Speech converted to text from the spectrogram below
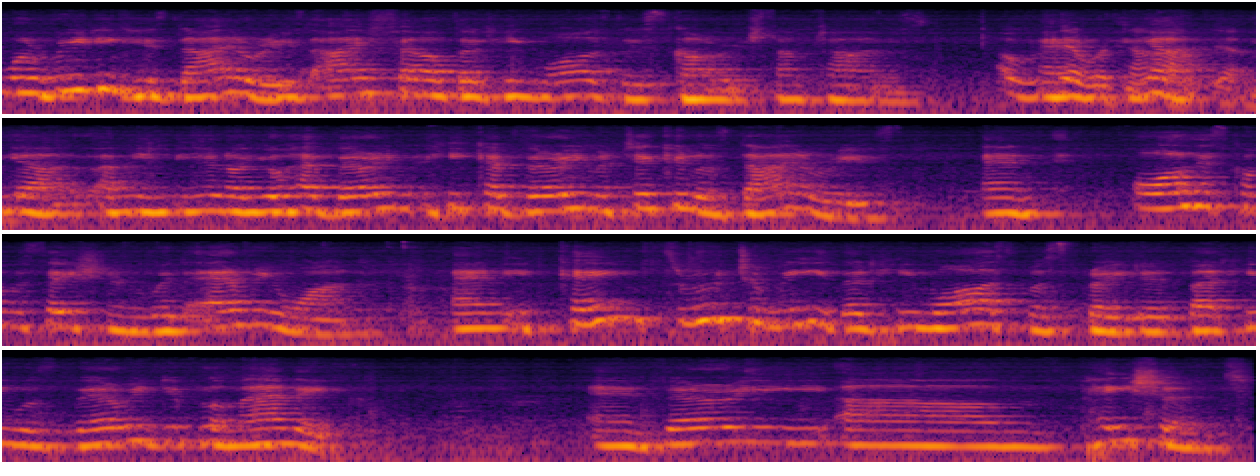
when reading his diaries, I felt that he was discouraged sometimes. Oh, And, there were times, yeah, yeah. Yeah, I mean, you know, you have very, he kept very meticulous diaries and all his conversation with everyone. And it came through to me that he was frustrated, but he was very diplomatic and very um, patient.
